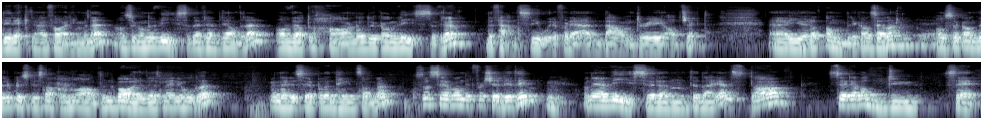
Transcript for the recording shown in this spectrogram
direkte erfaring med det. Og så kan du vise det frem til andre. Og ved at du har noe du kan vise frem, det fancy ordet for det er boundary object, eh, gjør at andre kan se det. Og så kan dere plutselig snakke om noe annet enn bare det som er inni hodet. Men heller se på den tingen sammen. Og så ser man litt forskjellige ting. Og når jeg viser den til deg, Jens, da ser jeg hva du ser.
